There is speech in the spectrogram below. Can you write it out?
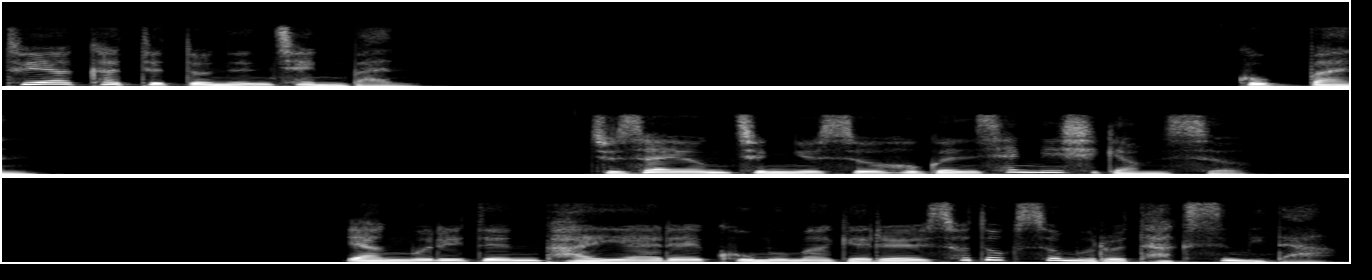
투약 카트 또는 쟁반. 곡반. 주사용 증류수 혹은 생리식염수. 약물이 든 바이알의 고무마개를 소독솜으로 닦습니다.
